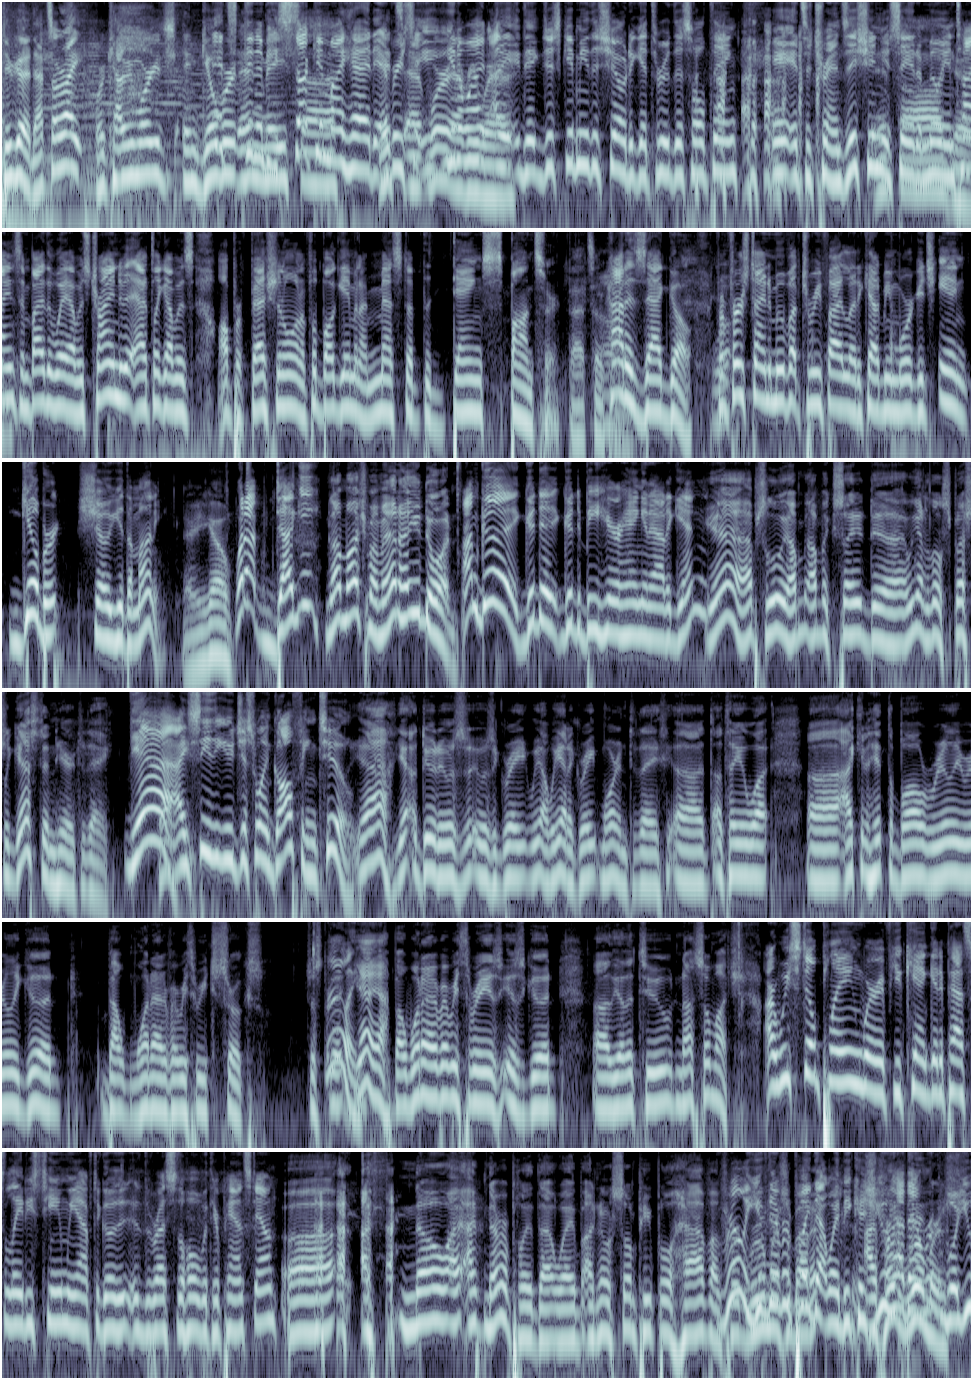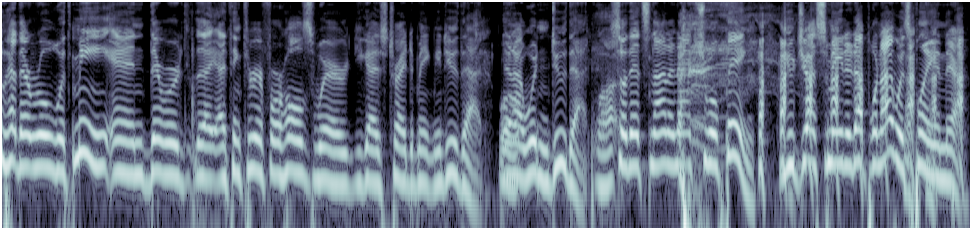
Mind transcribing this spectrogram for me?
do good. That's all right. We're Academy Mortgage and Gilbert it's gonna and be stuck in my head every. It's, you know what? I, they just give me the show to get through this whole thing. It's a transition. you say it a million good. times. And by the way, I was trying to act like I was all professional in a football game, and I messed up the dang sponsor. That's okay. How does that go? From first time to move up to refi, let Academy Mortgage in Gilbert show you the money. There you go. What up, Dougie? Not much, my man. How you doing? I'm good. Good to good to be here hanging out again. Yeah, absolutely. I'm, I'm excited. To, we got a little special guest in here today. Yeah, I see that you just went golfing too. Yeah, yeah, dude. It was it was a great. We, we had a great morning today. Uh, I'll tell you what. Uh, I can hit the ball really, really good. About one out of every three strokes. Just uh, Really? yeah, yeah. But one out of every three is, is good. Uh, the other two, not so much. Are we still playing where if you can't get it past the ladies' team, we have to go the, the rest of the hole with your pants down? Uh, I th- no, I, I've never played that way, but I know some people have. I've Really, you've never played it. that way because I've you had that. rumors. Well, you had that rule with me, and there were I think three or four holes where you guys tried to make me do that, and Well- I wouldn't do that. well- so that's not an actual thing. You just made it up when I was playing there.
